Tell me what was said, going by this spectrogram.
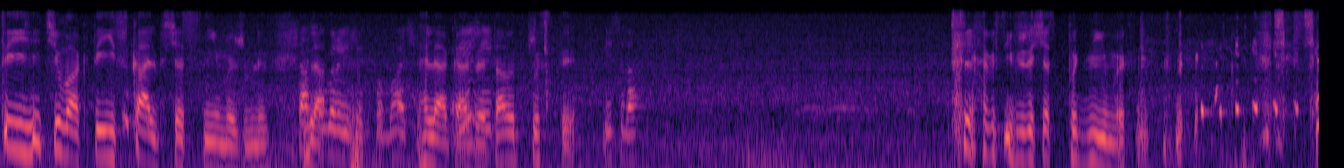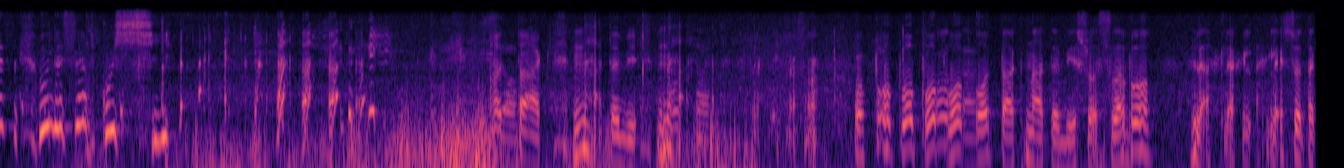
Ти її, чувак, ти її скальп щас знімеш, блін. Гля. рижик. Гля каже, та от пусти. Іди сюди. Гля, він її вже щас підніме. Щас унесе в кущі. Отак, на тобі, на. Оп, оп, оп, оп, оп, Отак. отак, на тобі, що, слабо? Гля, гля, гля, гля, що так?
